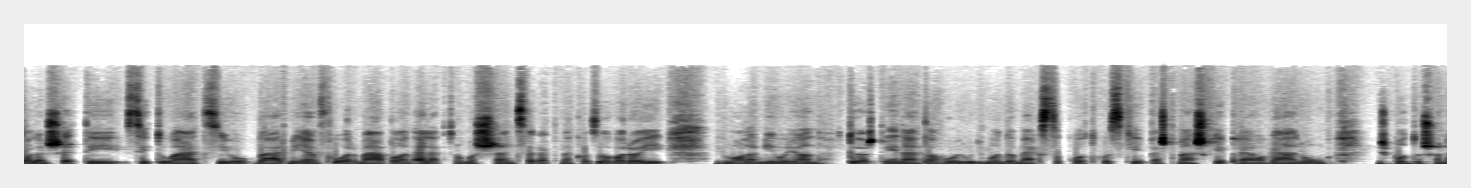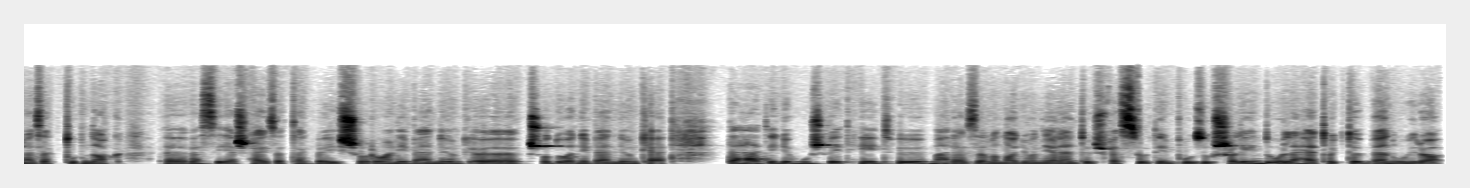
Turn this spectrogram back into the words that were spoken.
baleseti szituációk bármilyen formában, elektromos rendszereknek a zavarai, valami olyan történet, ahol úgymond a megszokotthoz képest másképp reagálunk, és pontosan ezek tudnak veszélyes helyzetekbe is sorolni bennünk, sodorni bennünket. Tehát így a húsvét hétfő már ezzel a nagyon jelentős feszült impulzussal indul, lehet, hogy többen újra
